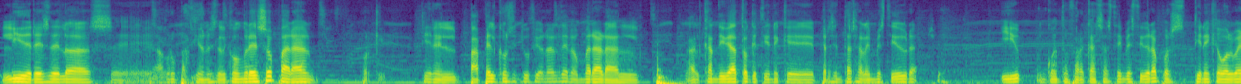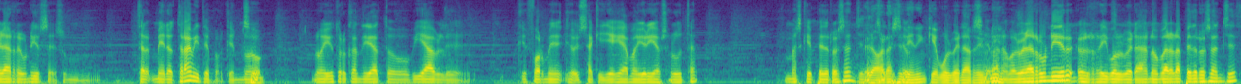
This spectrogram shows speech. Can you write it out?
líderes de las eh, agrupaciones del Congreso para. porque tiene el papel constitucional de nombrar al, al candidato que tiene que presentarse a la investidura. Y en cuanto fracasa esta investidura, pues tiene que volver a reunirse. Es un mero trámite, porque no, Sí. no hay otro candidato viable que forme, o sea, que llegue a mayoría absoluta más que Pedro Sánchez. Pero ahora que se tienen que volver a se reunir. van a volver a reunir, el rey volverá a nombrar a Pedro Sánchez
